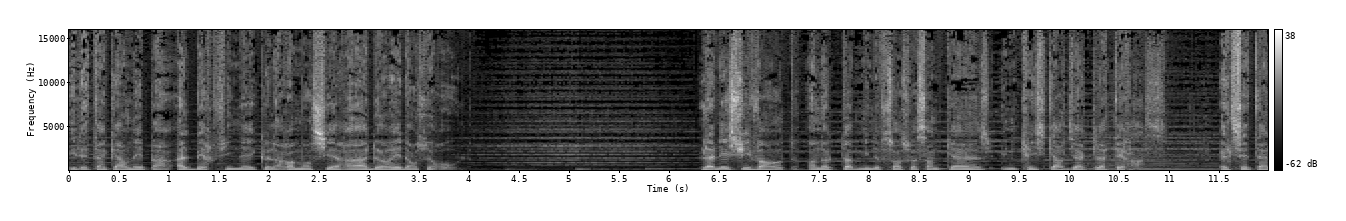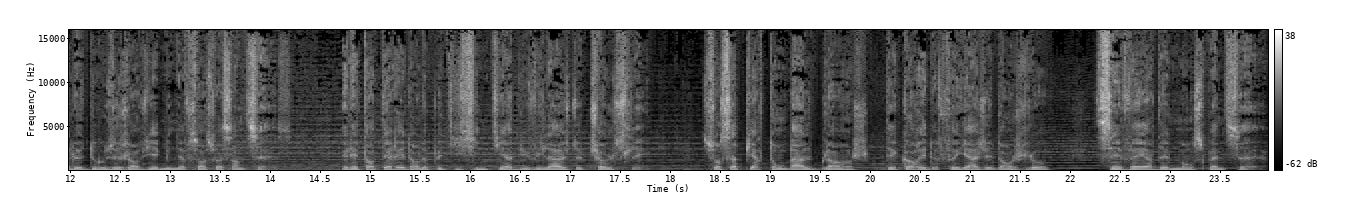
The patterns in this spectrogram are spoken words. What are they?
il est incarné par Albert Finet que la romancière a adoré dans ce rôle. L'année suivante, en octobre 1975, une crise cardiaque la terrasse. Elle s'éteint le 12 janvier 1976. Elle est enterrée dans le petit cimetière du village de Cholsley. Sur sa pierre tombale blanche, décorée de feuillages et d'angelots, ces vers d'Edmond Spencer,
